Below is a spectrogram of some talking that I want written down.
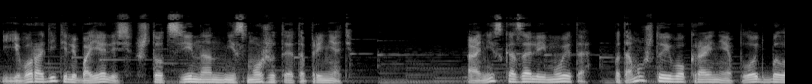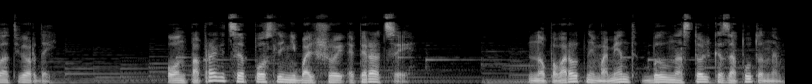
Его родители боялись, что Цзинан не сможет это принять. Они сказали ему это, потому что его крайняя плоть была твердой. Он поправится после небольшой операции. Но поворотный момент был настолько запутанным,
